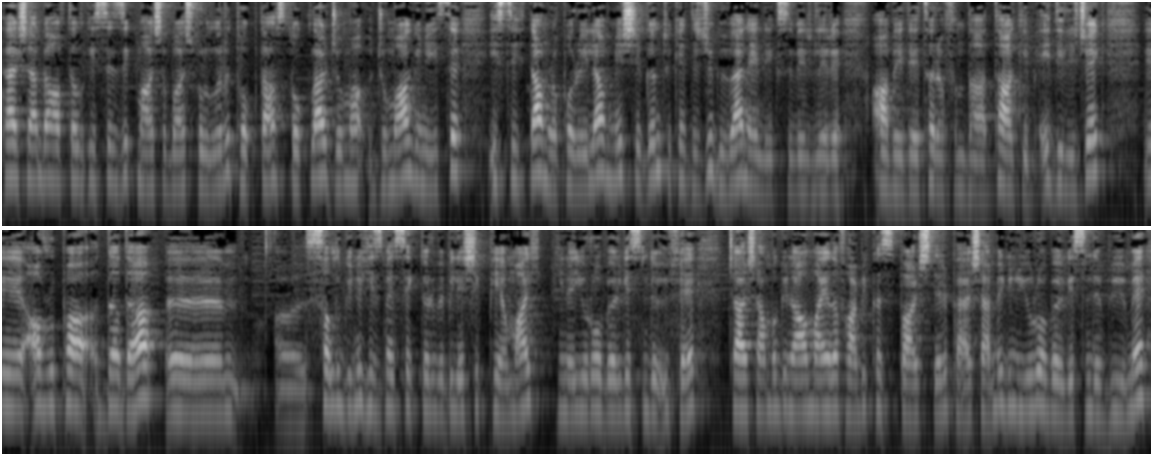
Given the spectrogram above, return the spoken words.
perşembe haftalık işsizlik maaşı başvuru başvuruları toptan stoklar Cuma, Cuma günü ise istihdam raporuyla Michigan Tüketici Güven Endeksi verileri ABD tarafında takip edilecek. Ee, Avrupa'da da e, e, Salı günü hizmet sektörü ve bileşik PMI yine Euro bölgesinde üfe, çarşamba günü Almanya'da fabrika siparişleri, perşembe günü Euro bölgesinde büyüme,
